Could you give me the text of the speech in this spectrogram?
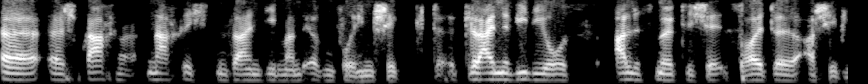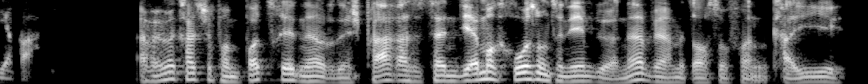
äh, äh, Sprachnachrichten sein, die man irgendwo hinschickt. Kleine Videos, alles Mögliche ist heute archivierbar. Aber wenn wir gerade schon von Bots reden ne, oder den Sprachassistenten, die immer großen Unternehmen gehören, ne? wir haben jetzt auch so von KI,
